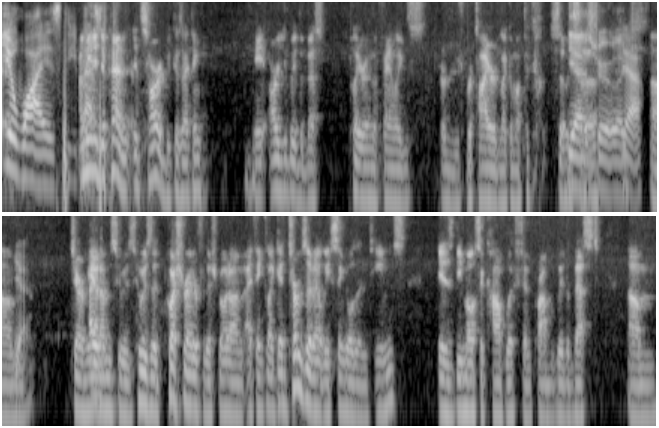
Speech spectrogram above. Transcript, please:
player? wise, the I mean, it depends. player. It's hard because I think may, arguably the best player in the fan leagues or just retired like a month ago. So it's, yeah, uh, that's true. Like, yeah. Um, Yeah. Jeremy I- Adams, who is who is a question writer for the Schmoedown, I think like in terms of at least singles and teams, is the most accomplished and probably the best. Um,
